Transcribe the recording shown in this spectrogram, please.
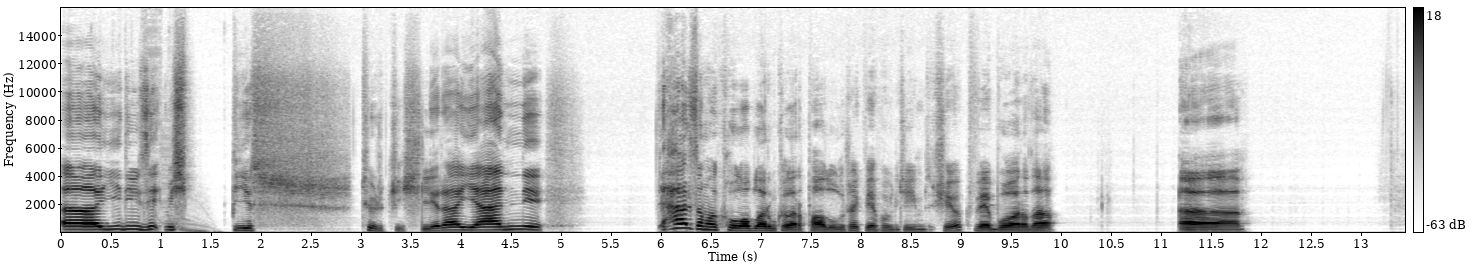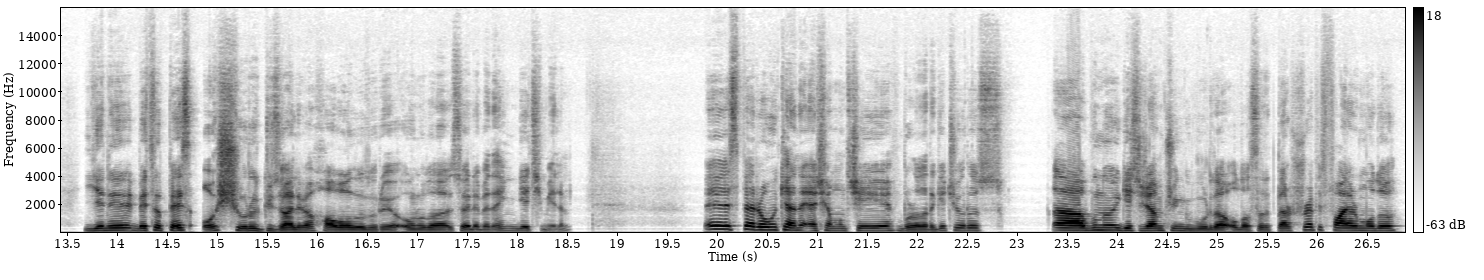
Ee, 771 Türk iş lira. Yani her zaman collab'lar bu kadar pahalı olacak ve yapabileceğimiz bir şey yok. Ve bu arada ee, yeni Battle Pass aşırı güzel ve havalı duruyor. Onu da söylemeden geçmeyelim. E, Sparrow'un kendi enchantment şeyi buraları geçiyoruz. Aa, bunu geçeceğim çünkü burada olasılıklar Rapid Fire modu.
